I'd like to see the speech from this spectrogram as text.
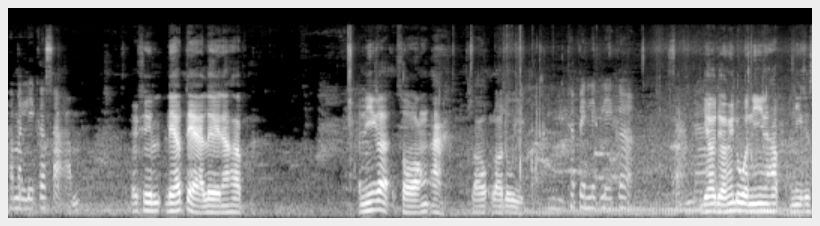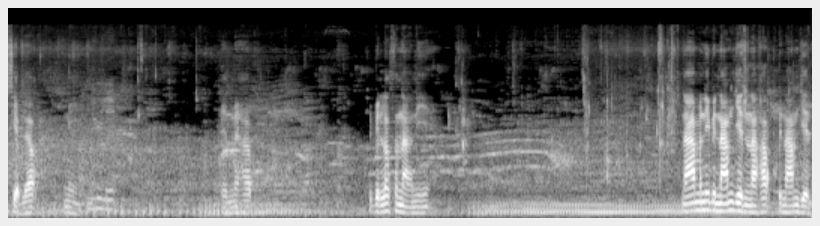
ถ้ามันเล็กก็สามก็คือแล้วแต่เลยนะครับ อันนี้ก็สองอะ เราเราดูอีกอืมถ้าเป็นเล็กๆก็สามได้เดี๋ยวเดี๋ยวให้ดูอันนี้นะครับ อันนี้คือเสียบแล้วนี่นั่นเล็กเห็นไหมครับ จะเป็นลักษณะนี้ น้ำอันนี้เป็นน้ำเย็นนะครับ เป็นน้ำเย็น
